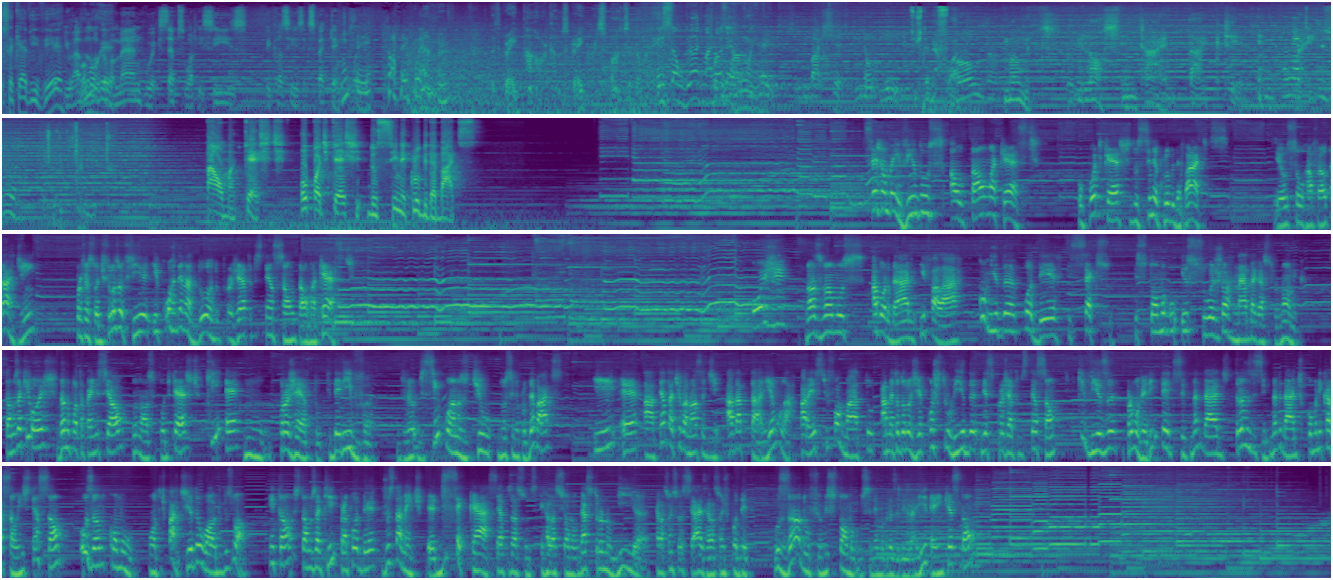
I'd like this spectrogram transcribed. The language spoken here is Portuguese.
Você quer viver You have ou the look morrer? of a man who accepts what he sees because he is expecting Não to wake sei. up. Só sei que foi assim. With great power comes great responsibility. Eles são grandes, mas nós é ruim. O sistema é foda. All the moments will be lost in time, like tears in rain. Talma Cast, o podcast do Cineclube Debates. Sejam bem-vindos ao TalmaCast, o podcast do Cineclube Debates. Eu sou Rafael Tardim, professor de filosofia e coordenador do projeto de extensão TalmaCast. Hoje nós vamos abordar e falar comida, poder e sexo, estômago e sua jornada gastronômica. Estamos aqui hoje dando o pontapé inicial no nosso podcast, que é um projeto que deriva de cinco anos de, do Cineclube Debates e é a tentativa nossa de adaptar e emular para este formato a metodologia construída nesse projeto de extensão que visa promover interdisciplinaridade, transdisciplinaridade, comunicação e extensão, usando como ponto de partida o audiovisual. Então, estamos aqui para poder justamente eh, dissecar certos assuntos que relacionam gastronomia, relações sociais, relações de poder, usando o filme Estômago, o cinema brasileiro aí, é em questão.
